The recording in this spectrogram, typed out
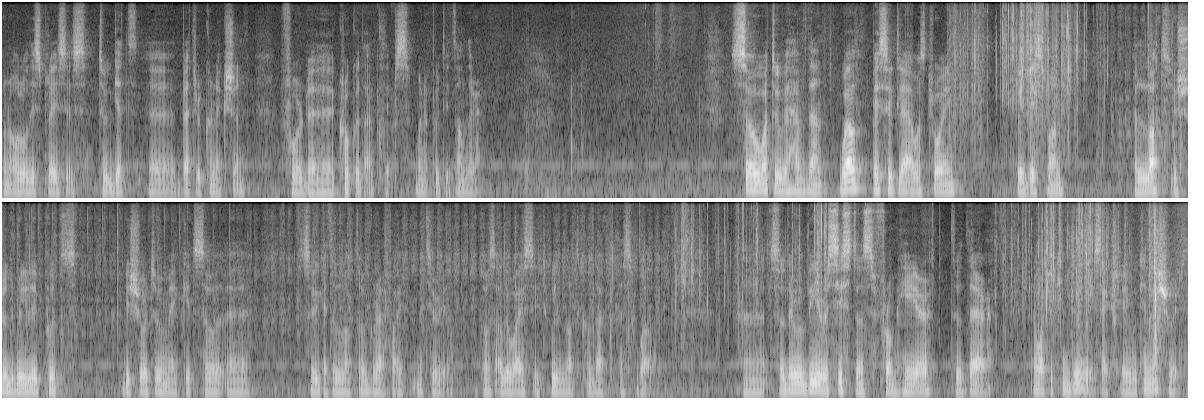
on all of these places to get a better connection for the crocodile clips when I put it on there. So what do we have then? Well, basically I was drawing with this one a lot. You should really put be sure to make it so uh, so you get a lot of graphite material because otherwise it will not conduct as well. Uh, so there will be resistance from here to there and what we can do is actually we can measure it.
